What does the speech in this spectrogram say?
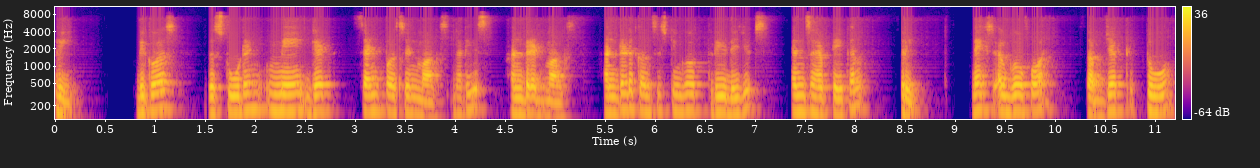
3 because the student may get 10% marks that is 100 marks. 100 consisting of 3 digits hence I have taken 3 next I'll go for subject 2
